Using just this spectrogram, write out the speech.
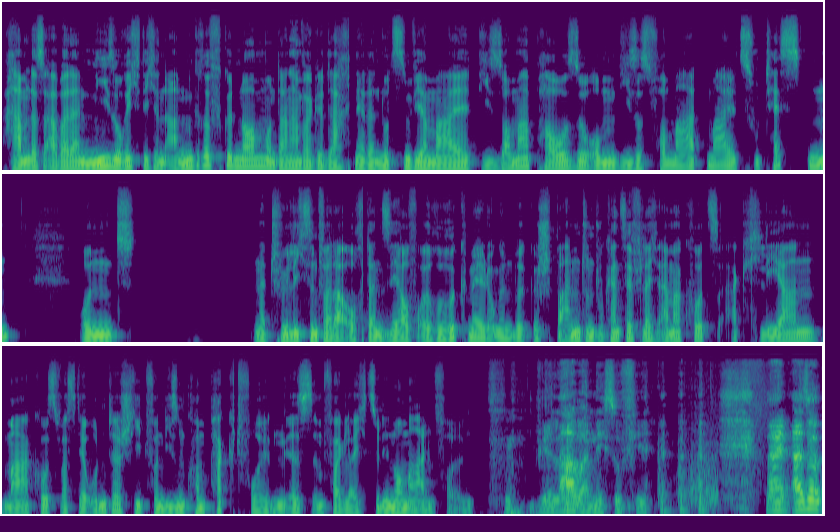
haben das aber dann nie so richtig in Angriff genommen und dann haben wir gedacht, na, dann nutzen wir mal die Sommerpause, um dieses Format mal zu testen. Und natürlich sind wir da auch dann sehr auf eure Rückmeldungen gespannt. Und du kannst ja vielleicht einmal kurz erklären, Markus, was der Unterschied von diesen Kompaktfolgen ist im Vergleich zu den normalen Folgen. Wir labern nicht so viel. Nein, also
